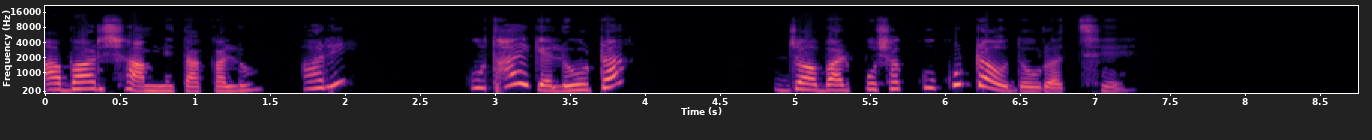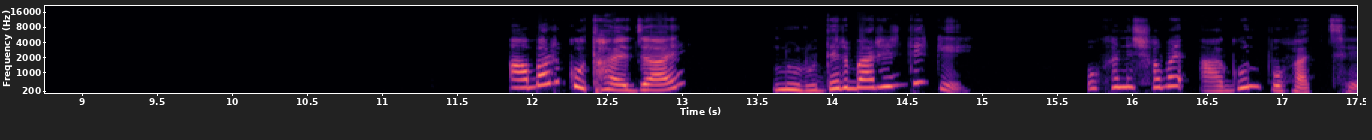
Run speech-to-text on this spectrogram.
আবার সামনে তাকালো। আরে, কোথায় গেল ওটা? জবার পোষা কুকুরটাও দৌড়াচ্ছে। আবার কোথায় যায়? নুরুদের বাড়ির দিকে। ওখানে সবাই আগুন পোহাচ্ছে।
